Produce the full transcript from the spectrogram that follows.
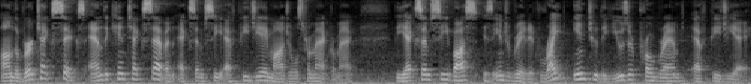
On the Virtex 6 and the Kintex 7 XMC FPGA modules from Acromag, the XMC bus is integrated right into the user programmed FPGA.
